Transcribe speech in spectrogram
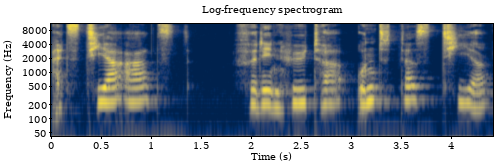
als Tierarzt für den Hüter und das Tier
